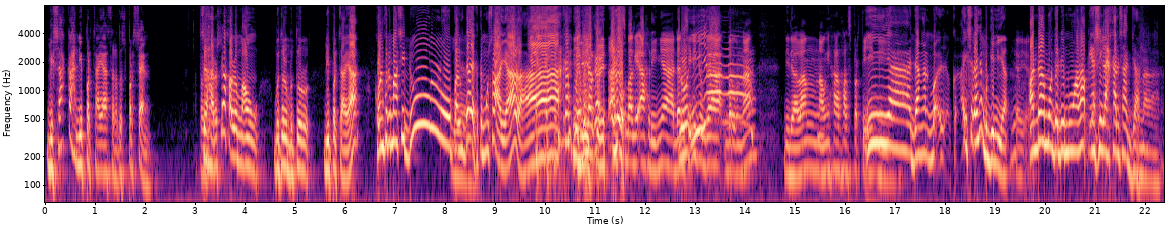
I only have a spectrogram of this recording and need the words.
bisakah dipercaya 100%? Seharusnya kalau mau betul-betul dipercaya, konfirmasi dulu. Paling Iya. tidak ya ketemu saya lah. kan Iya benar kan? ya. Sebagai ahlinya dan Loh, di sini iya. juga berwenang di dalam menaungi hal-hal seperti ini. Iya, jangan istilahnya begini ya. Iya, iya. Anda mau jadi mualaf ya silahkan saja. Benar.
